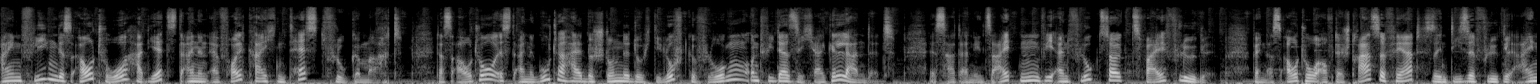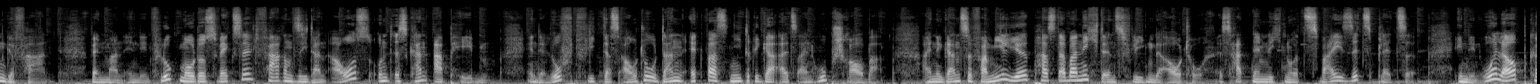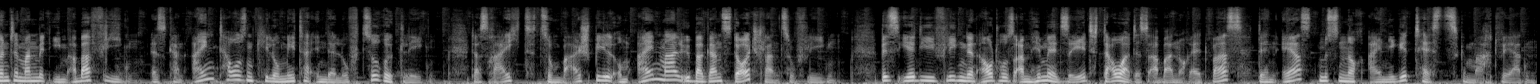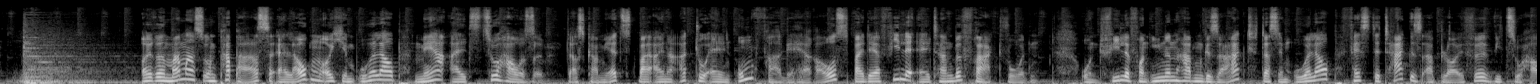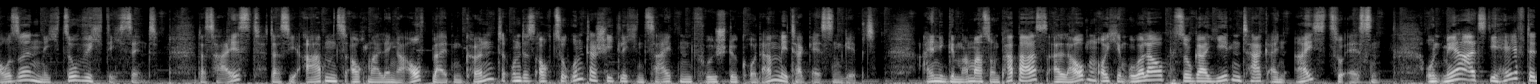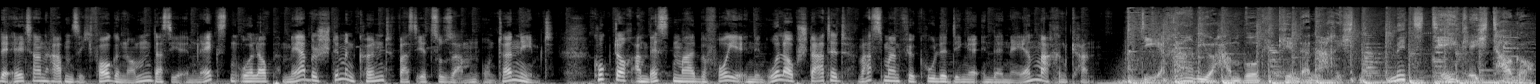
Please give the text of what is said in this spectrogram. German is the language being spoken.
Ein fliegendes Auto hat jetzt einen erfolgreichen Testflug gemacht. Das Auto ist eine gute halbe Stunde durch die Luft geflogen und wieder sicher gelandet. Es hat an den Seiten wie ein Flugzeug zwei Flügel. Wenn das Auto auf der Straße fährt, sind diese Flügel eingefahren. Wenn man in den Flugmodus wechselt, fahren sie dann aus und es kann abheben. In der Luft fliegt das Auto dann etwas niedriger als ein Hubschrauber. Eine ganze Familie passt aber nicht ins fliegende Auto. Es hat nämlich nur zwei Sitzplätze. In den Urlaub könnte man mit ihm aber fliegen. Es kann 1000 Kilometer in der Luft zurücklegen. Das reicht zum Beispiel, um einmal über ganz Deutschland zu fliegen. Bis ihr die fliegenden Autos am Himmel seht, dauert es aber noch etwas, denn erst müssen noch einige Tests gemacht werden. Eure Mamas und Papas erlauben euch im Urlaub mehr als zu Hause. Das kam jetzt bei einer aktuellen Umfrage heraus, bei der viele Eltern befragt wurden. Und viele von ihnen haben gesagt, dass im Urlaub feste Tagesabläufe wie zu Hause nicht so wichtig sind. Das heißt, dass ihr abends auch mal länger aufbleiben könnt und es auch zu unterschiedlichen Zeiten Frühstück oder Mittagessen gibt. Einige Mamas und Papas erlauben euch im Urlaub sogar jeden Tag ein Eis zu essen. Und mehr als die Hälfte der Eltern haben sich vorgenommen, dass ihr im nächsten Urlaub mehr bestimmen könnt, was ihr zusammen unternehmt. Guckt doch am besten mal, bevor ihr in den Urlaub startet, was man für coole Dinge in der Nähe machen kann. Die Radio Hamburg Kindernachrichten. Mit täglich Togo.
